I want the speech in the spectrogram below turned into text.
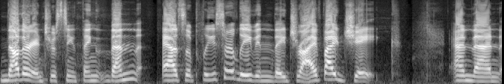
another interesting thing. Then, as the police are leaving, they drive by Jake, and then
